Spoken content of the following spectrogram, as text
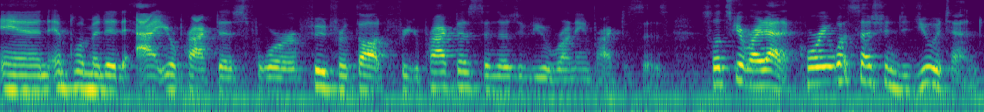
and implemented at your practice for food for thought for your practice and those of you running practices. So let's get right at it. Corey, what session did you attend?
